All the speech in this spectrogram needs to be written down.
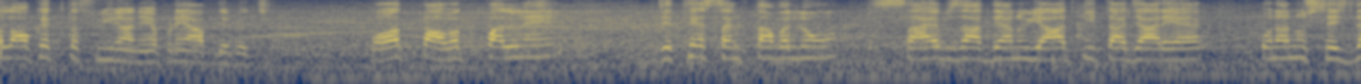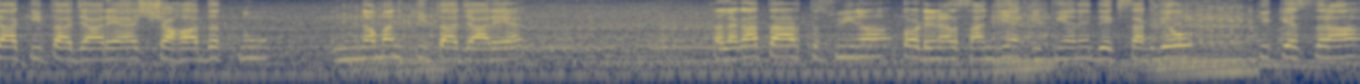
ਅਲੌਕਿਕ ਤਸਵੀਰਾਂ ਨੇ ਆਪਣੇ ਆਪ ਦੇ ਵਿੱਚ। ਬਹੁਤ ਭਾਵਕ ਪਲ ਨੇ ਜਿੱਥੇ ਸੰਗਤਾਂ ਵੱਲੋਂ ਸਾਹਿਬਜ਼ਾਦਿਆਂ ਨੂੰ ਯਾਦ ਕੀਤਾ ਜਾ ਰਿਹਾ ਹੈ, ਉਹਨਾਂ ਨੂੰ ਸਜਦਾ ਕੀਤਾ ਜਾ ਰਿਹਾ ਹੈ, ਸ਼ਹਾਦਤ ਨੂੰ ਨਮਨ ਕੀਤਾ ਜਾ ਰਿਹਾ ਹੈ। ਤਾਂ ਲਗਾਤਾਰ ਤਸਵੀਰਾਂ ਤੁਹਾਡੇ ਨਾਲ ਸਾਂਝੀਆਂ ਕੀਤੀਆਂ ਨੇ, ਦੇਖ ਸਕਦੇ ਹੋ। ਕਿ ਕਿਸ ਤਰ੍ਹਾਂ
